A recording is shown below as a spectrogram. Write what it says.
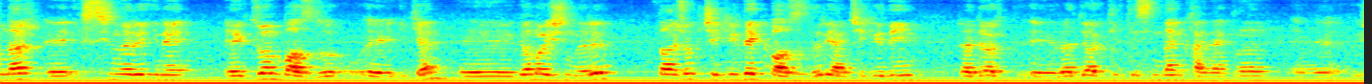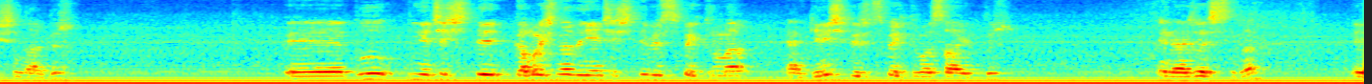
bunlar e, X ışınları yine elektron bazlı e, iken e, gamma ışınları daha çok çekirdek bazlıdır. Yani çekirdeğin radyoakt- e, radyoaktivitesinden kaynaklanan e, ışınlardır. E, bu yine çeşitli, gamma ışınları da yine çeşitli bir spektruma, yani geniş bir spektruma sahiptir enerji açısından. E,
